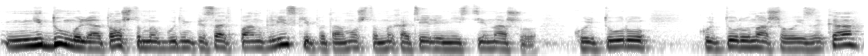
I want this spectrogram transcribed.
не думали о том, что мы будем писать по-английски, потому что мы хотели нести нашу культуру, культуру нашего языка.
